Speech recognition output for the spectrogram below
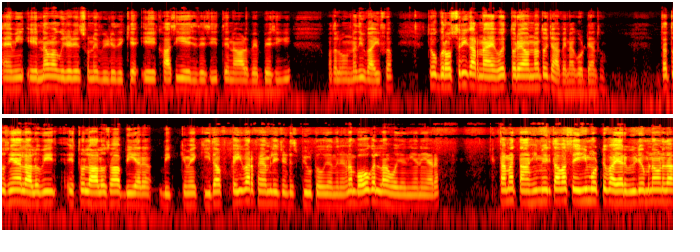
ਐਵੇਂ ਇਹਨਾਂ ਵਾਂਗੂ ਜਿਹੜੇ ਤੁਹਾਨੂੰ ਵੀਡੀਓ ਦੇਖੀ ਇਹ ਖਾਸੀ ਏਜ ਦੇ ਸੀ ਤੇ ਨਾਲ ਬੇਬੇ ਸੀਗੀ, ਮਤਲਬ ਉਹਨਾਂ ਦੀ ਵਾਈਫ ਤੇ ਉਹ ਗਰੋਸਰੀ ਕਰਨ ਆਏ ਹੋਏ, ਤੁਰਿਆ ਉਹਨਾਂ ਤੋਂ ਜਾਵੇ ਨਾ ਗੋਡਿਆਂ ਤੋਂ। ਤਾਂ ਤੁਸੀਂ ਐ ਲਾ ਲਓ ਵੀ ਇੱਥੋਂ ਲਾ ਲਓ ਸਾਹਿਬ ਵੀ ਯਾਰ ਵੀ ਕਿਵੇਂ ਕਿਹਦਾ, ਕਈ ਵਾਰ ਫੈਮਿਲੀ 'ਚ ਡਿਸਪਿਊਟ ਹੋ ਜਾਂਦੇ ਨੇ ਨਾ ਬਹੁਤ ਗੱਲਾਂ ਹੋ ਜਾਂਦੀਆਂ ਨੇ ਯਾਰ। ਤਾਂ ਮੈਂ ਤਾਂ ਹੀ ਮੇਰੀ ਤਾਂ ਬਸ ਇਹੀ ਮੋਟਿਵ ਆ ਯਾਰ ਵੀਡੀਓ ਬਣਾਉਣ ਦਾ,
